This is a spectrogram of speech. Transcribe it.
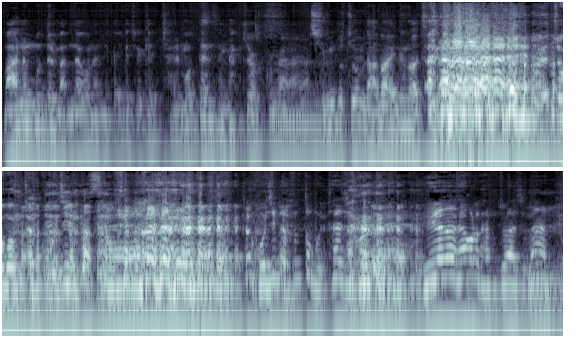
많은 분들 만나고 나니까 이게 되게 잘못된 생각이었구나. 지금도 좀 남아 있는 것 같은데. 조금 좀 고집스럽습니다. 그런 고집이 없으면 또 못하죠. 네. 유연한 사고를 강조하지만 음.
